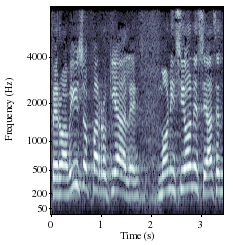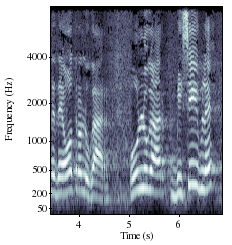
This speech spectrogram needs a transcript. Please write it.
Pero avisos parroquiales, moniciones se hacen desde otro lugar, un lugar visible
